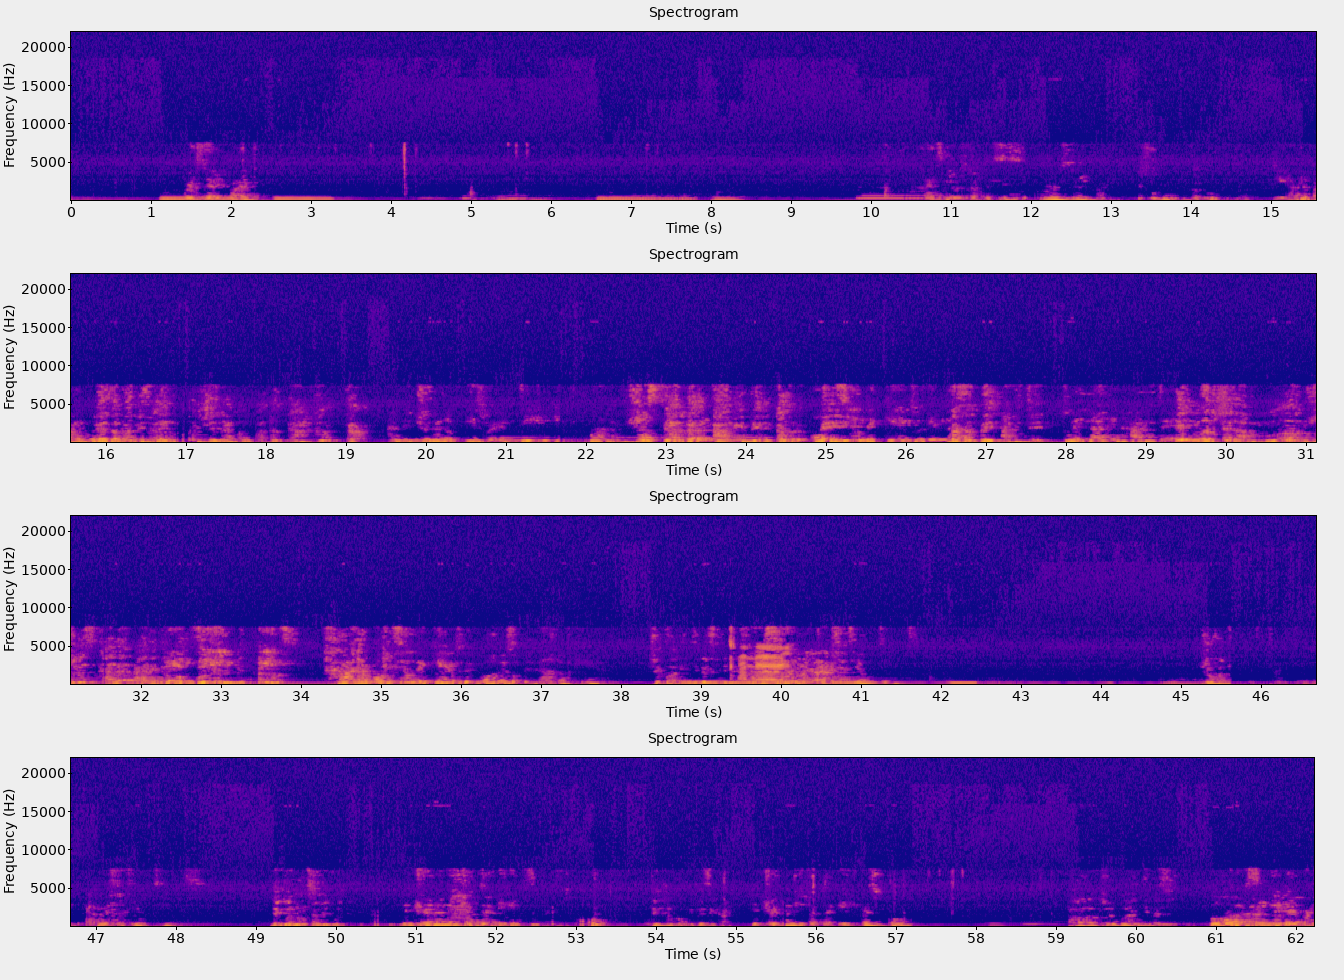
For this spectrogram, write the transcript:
verse 35. Chapter 16, verse 35. Do you have your Bible? Lord sing see their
